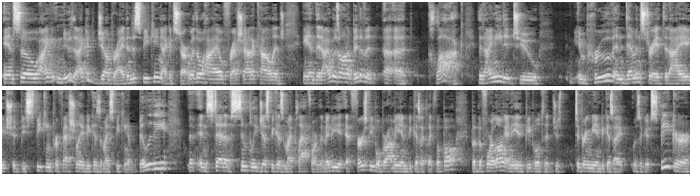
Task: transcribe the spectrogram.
and so I knew that I could jump right into speaking. I could start with Ohio, fresh out of college, and that I was on a bit of a, a, a clock that I needed to improve and demonstrate that I should be speaking professionally because of my speaking ability uh, instead of simply just because of my platform. That maybe at first people brought me in because I played football, but before long I needed people to just to bring me in because I was a good speaker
